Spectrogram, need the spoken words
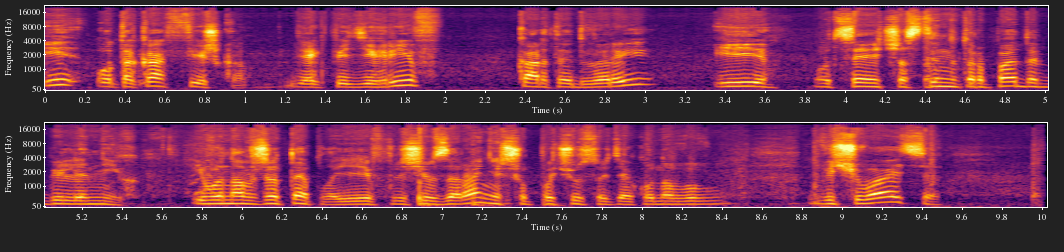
І отака фішка, як підігрів карти двері і оцеї частини торпеда біля ніг. І вона вже тепла. Я її включив зарані, щоб почувствувати, як воно відчувається.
